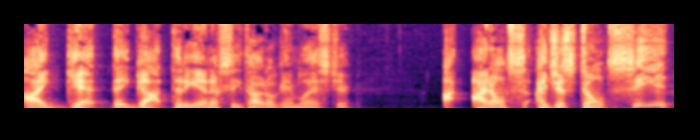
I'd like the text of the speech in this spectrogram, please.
I get they got to the NFC title game last year. I, I don't. I just don't see it.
